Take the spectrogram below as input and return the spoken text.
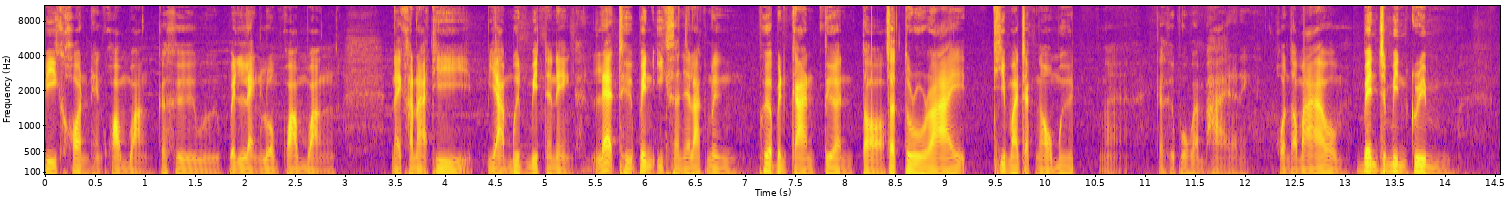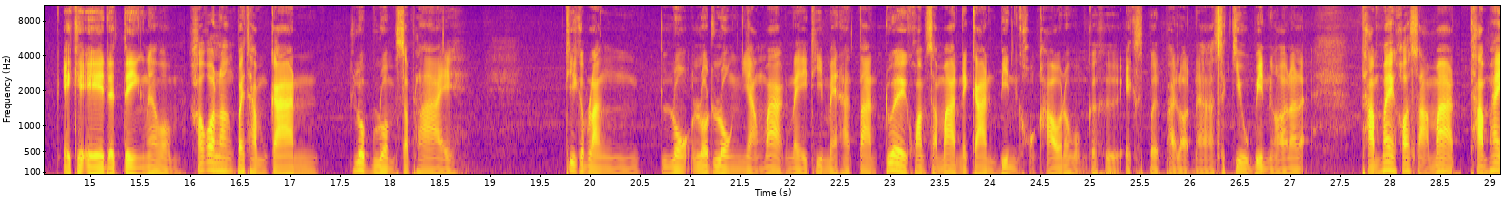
บีคอนแห่งความหวังก็คือเป็นแหล่งรวมความหวัง ในขณะที่ยามมืดมิดนั่นเอง และถือเป็นอีกสัญลักษณ์หนึ่งเพื่อเป็นการเตือนต่อศัตรูร้ายที่มาจากเงามืดอ่าก็คือพวกแวมไพร์นั่นเองคนต่อมาครับผมเบนจามินกริม AKA The Thing นะครับผมเขากำลังไปทำการรวบรวมสป라이 ที่กำลังลลดลงอย่างมากในที่แมนฮัตตันด้วยความสามารถในการบินของเขานะผมก็คือ Expert Pilot นะสกิลบินของเขานั่นแหละทำให้เขาสามารถทำให้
